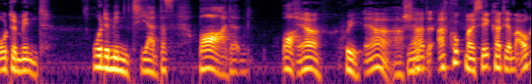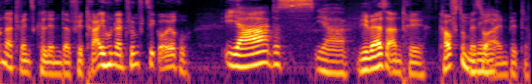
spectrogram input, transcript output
Ote Mint. Oder Mint. Ja, das. Boah, da, boah. Ja. Hui. Ja, ach, schade. Ach, guck mal, ich sehe gerade, die haben auch einen Adventskalender für 350 Euro. Ja, das. Ja, Wie wär's, André? Kaufst du mir so Nee. einen, bitte?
